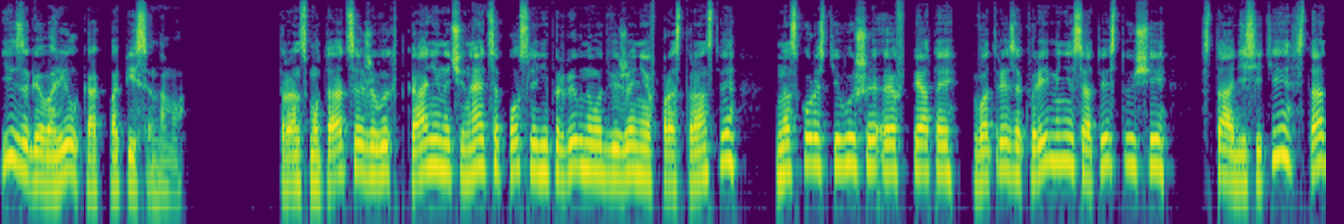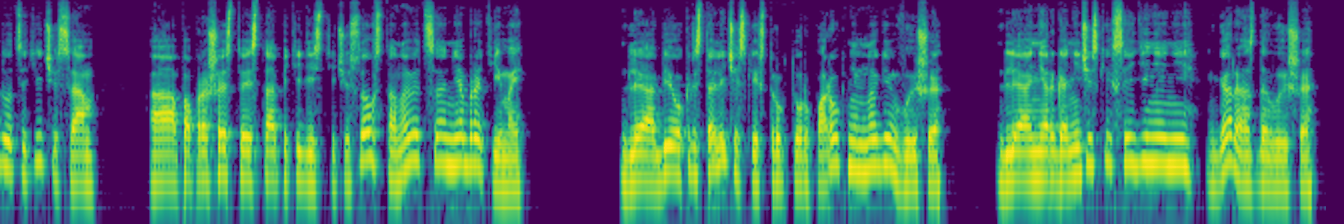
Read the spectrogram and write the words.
и заговорил как по писанному. Трансмутация живых тканей начинается после непрерывного движения в пространстве на скорости выше f5 в отрезок времени, соответствующий 110-120 часам, а по прошествии 150 часов становится необратимой. Для биокристаллических структур порог немногим выше, для неорганических соединений гораздо выше –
